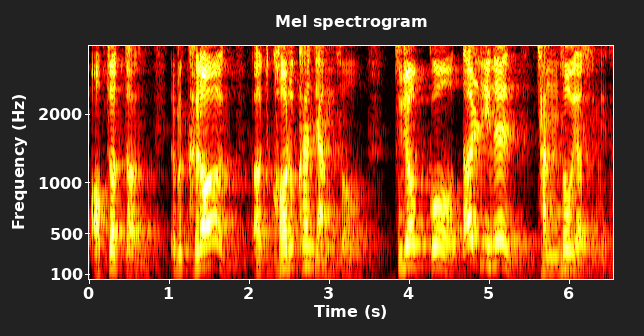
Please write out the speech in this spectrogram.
없었던 여러분 그런 어, 거룩한 장소, 두렵고 떨리는 장소였습니다.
